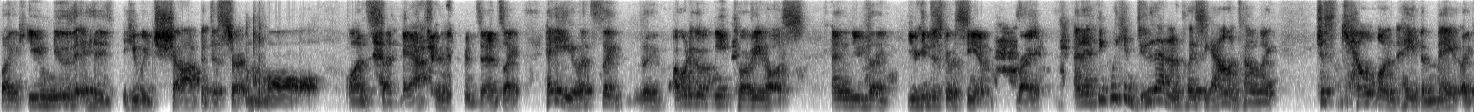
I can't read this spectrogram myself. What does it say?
like you knew that his, he would shop at this certain mall on Sunday afternoons, and it's like, hey, let's like, like I want to go meet Torrijos, and you'd like you can just go see him, right? And I think we can do that in a place like Allentown, like just count on, hey, the May, like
